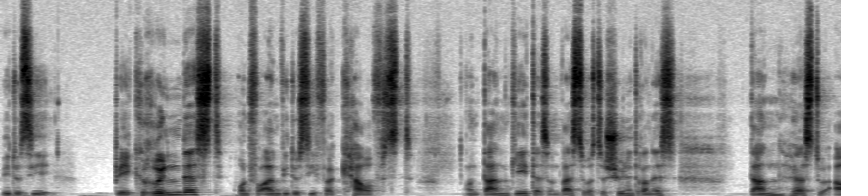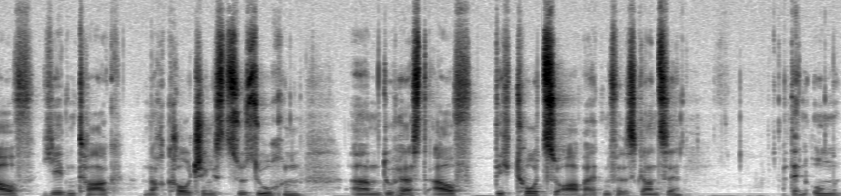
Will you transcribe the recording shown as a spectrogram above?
wie du sie begründest und vor allem, wie du sie verkaufst. Und dann geht es. Und weißt du, was das Schöne daran ist? Dann hörst du auf, jeden Tag nach Coachings zu suchen. Ähm, du hörst auf, dich tot zu arbeiten für das Ganze. Denn um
